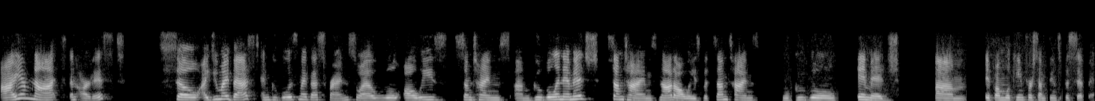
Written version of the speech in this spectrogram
I am not an artist. So I do my best, and Google is my best friend. So I will always sometimes um, Google an image, sometimes not always, but sometimes will Google image um, if I'm looking for something specific.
